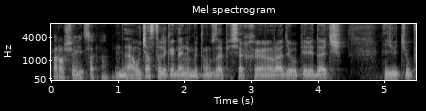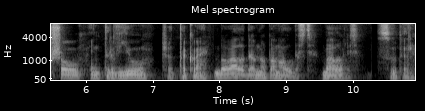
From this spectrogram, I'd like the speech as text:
Хороший вид с окна. Да, участвовали когда-нибудь там в записях э, радиопередач, YouTube-шоу, интервью, что-то такое? Бывало давно по молодости, баловались. Супер.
